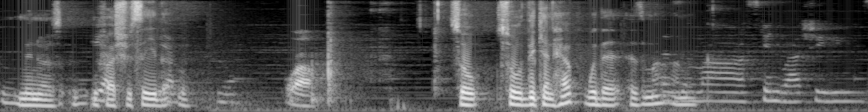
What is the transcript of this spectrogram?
minerals, if I should say that. Yeah. yeah. Wow. So so they can help with the eczema. I mean, Eczema, skin rashes,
